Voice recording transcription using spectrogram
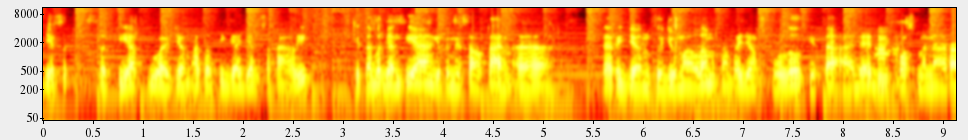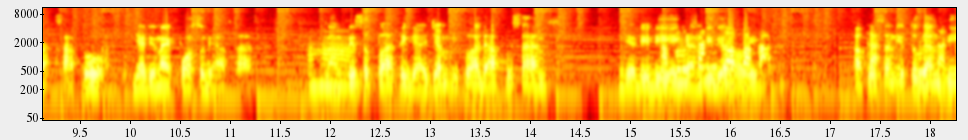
Jadi setiap dua jam atau tiga jam sekali kita bergantian gitu. Misalkan uh, dari jam 7 malam sampai jam 10 kita ada di pos menara satu jadi naik pos di atas. Aha. nanti setelah tiga jam itu ada apusan jadi diganti di rolling apusan itu ganti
